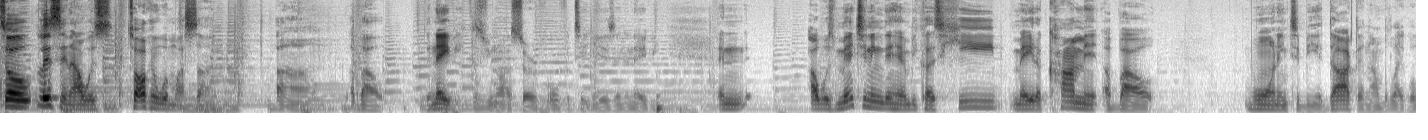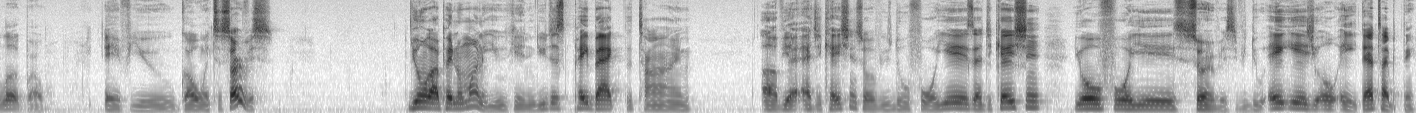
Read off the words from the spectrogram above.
So listen, I was talking with my son um, about the Navy because you know I served over ten years in the Navy, and I was mentioning to him because he made a comment about wanting to be a doctor, and I was like, "Well, look, bro, if you go into service, you don't gotta pay no money. You can you just pay back the time of your education. So if you do four years education, you owe four years service. If you do eight years, you owe eight. That type of thing."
